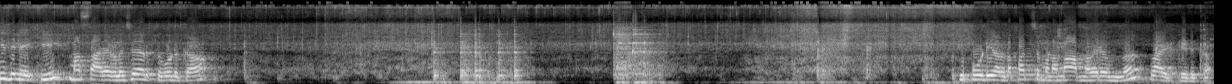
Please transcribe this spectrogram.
ഇതിലേക്ക് മസാലകൾ ചേർത്ത് കൊടുക്കാം. ഈ പൊടികളുടെ പച്ചമണം മാറുന്ന വരെ ഒന്ന് വഴറ്റിയെടുക്കാം.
